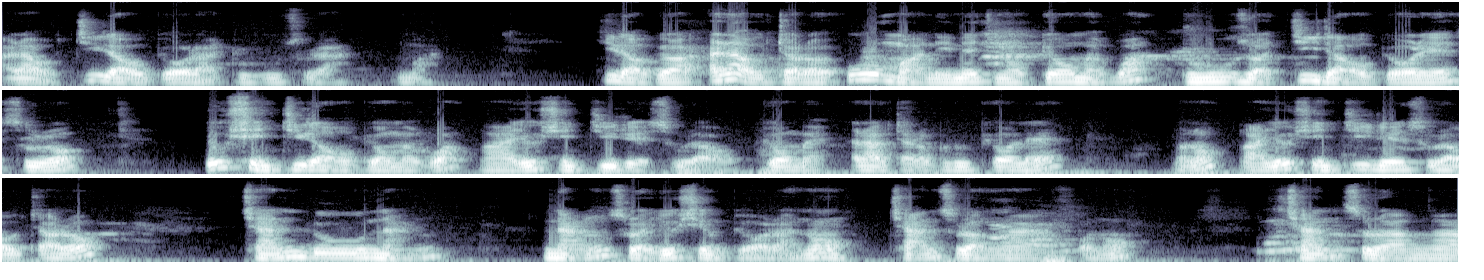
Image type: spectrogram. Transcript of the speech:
အဲ့ဒါကိုကြည်တာကိုပြောတာဒူးဆိုတာဥမာကြည်တာကိုပြောတာအဲ့ဒါကိုကျတော့ဥပမာအနေနဲ့ကျွန်တော်ပြောမယ်ကွာဒူးဆိုတာကြည်တာကိုပြောတယ်ဆိုတော့ရုပ်ရှင်ကြည့်တာကိုပြောမယ်ကွာငါရုပ်ရှင်ကြည့်တယ်ဆိုတာကိုပြောမယ်အဲ့ဒါကိုကျတော့ဘယ်လိုပြောလဲမနော်ငါရုပ်ရှင်ကြည့်တယ်ဆိုတာကိုကျတော့ချန်လူန န်နန်ဆိုတာရုပ်ရှင်ပြောတာနော်ချန်ဆိုတာငါပေါ့နော်ချန်ဆိုတာငါ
